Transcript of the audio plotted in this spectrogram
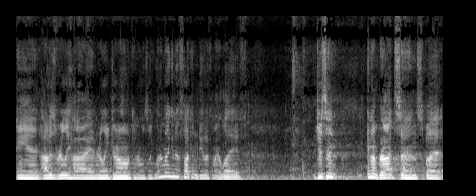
and I was really high and really drunk, and I was like, what am I gonna fucking do with my life? Just in in a broad sense, but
